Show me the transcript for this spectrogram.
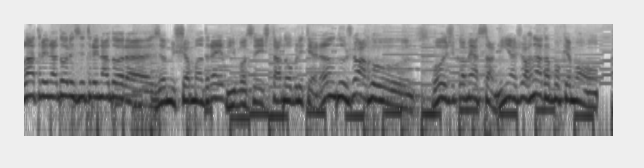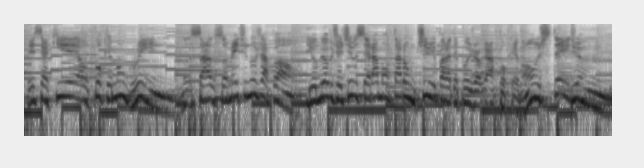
Olá treinadores e treinadoras, eu me chamo André e você está no Obliterando Jogos. Hoje começa a minha jornada Pokémon. Esse aqui é o Pokémon Green, lançado somente no Japão. E o meu objetivo será montar um time para depois jogar Pokémon Stadium.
